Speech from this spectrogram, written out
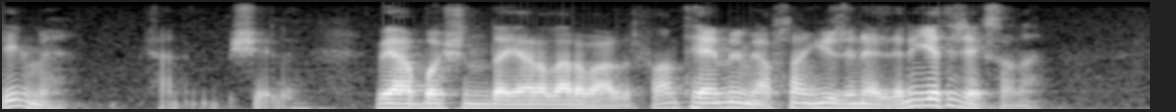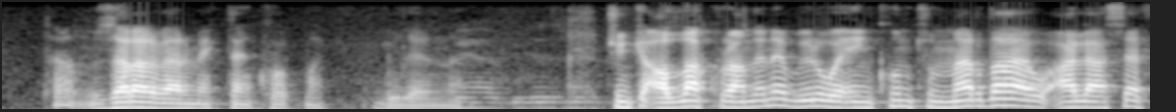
Değil mi? Yani bir şeyler. Veya başında yaralar vardır falan. Teyemmüm yapsan yüzün ellerin yetecek sana. Tamam Zarar vermekten korkmak gibilerinden. Çünkü Allah Kur'an'da ne buyuruyor? Ve in kuntum merda ev ala sef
